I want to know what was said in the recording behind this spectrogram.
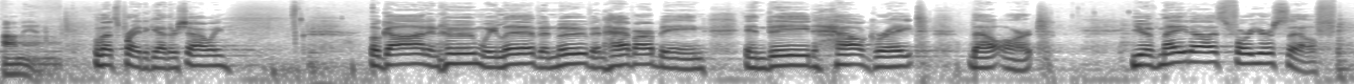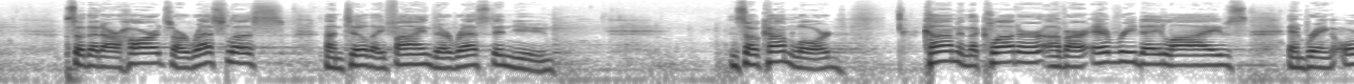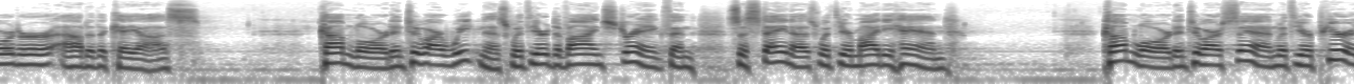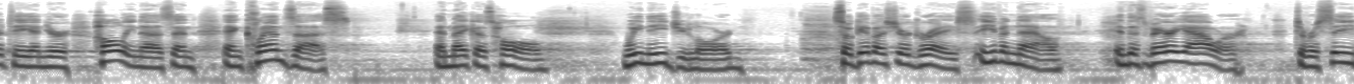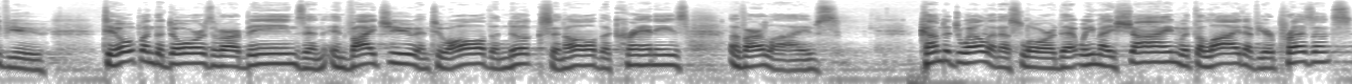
Amen. Let's pray together, shall we? O God, in whom we live and move and have our being, indeed, how great thou art. You have made us for yourself, so that our hearts are restless until they find their rest in you. And so come, Lord. Come in the clutter of our everyday lives and bring order out of the chaos. Come, Lord, into our weakness with your divine strength and sustain us with your mighty hand. Come, Lord, into our sin with your purity and your holiness and, and cleanse us and make us whole. We need you, Lord. So give us your grace, even now, in this very hour, to receive you, to open the doors of our beings and invite you into all the nooks and all the crannies of our lives. Come to dwell in us, Lord, that we may shine with the light of your presence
